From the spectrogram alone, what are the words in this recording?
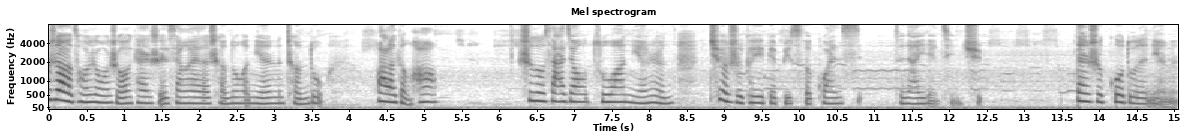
不知道从什么时候开始，相爱的程度和粘人的程度画了等号。适度撒娇、作啊、粘人，确实可以给彼此的关系增加一点情趣。但是过度的粘人，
